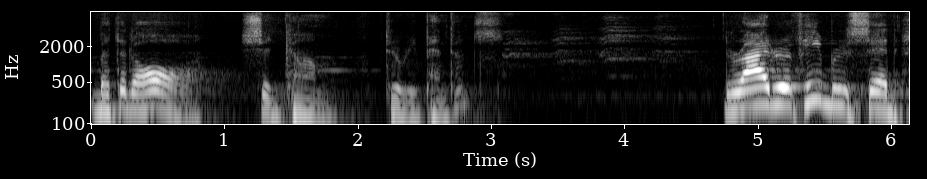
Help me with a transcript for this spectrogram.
but that all should come to repentance. The writer of Hebrews said,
